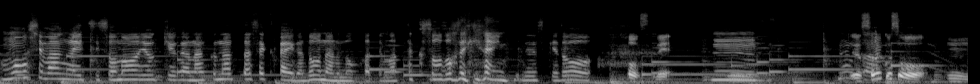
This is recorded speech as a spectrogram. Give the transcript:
もし万が一その欲求がなくなった世界がどうなるのかって全く想像できないんですけど、そうですね。うん。なんそれこそ、うん、うん。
